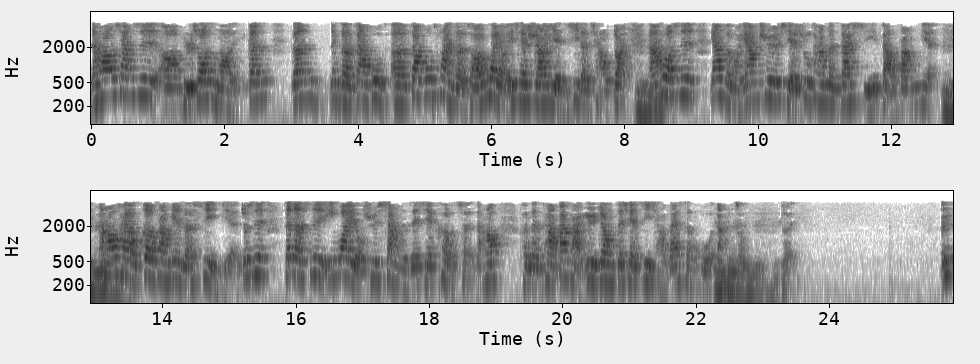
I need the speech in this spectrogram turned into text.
然后像是呃，比如说什么跟跟跟那个照顾呃照顾患者的时候，会有一些需要演戏的桥段，嗯。然后或是要怎么样去协助他们在洗澡方面，嗯。然后还有各方面的细节，就是真的是因为有去上的这些课程，然后可能才有办法运用这些技巧在生活当中。嗯嗯嗯对，哎，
